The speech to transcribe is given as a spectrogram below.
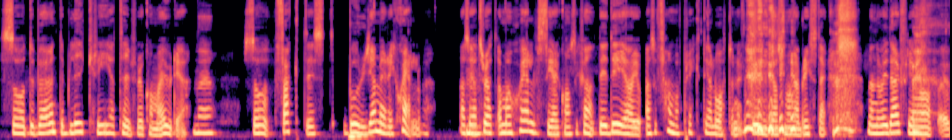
Så du behöver inte bli kreativ för att komma ur det. nej. Så faktiskt börja med dig själv. Alltså Mm. jag tror att om man själv ser konsekvens, det är det jag gör, alltså fan vad präktig jag låter nu, gud jag har så många brister. Men det var ju därför jag eh,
